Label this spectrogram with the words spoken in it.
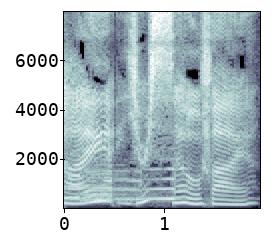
Kai, you're so fi.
